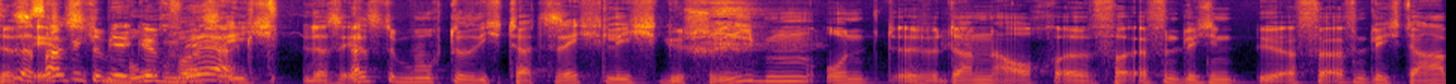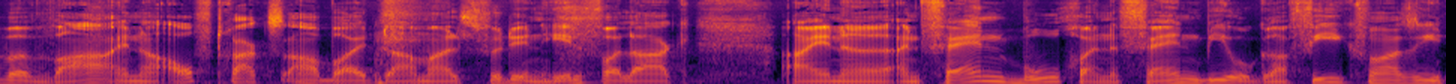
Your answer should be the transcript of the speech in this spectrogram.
Das, das erste Buch, gemerkt. was ich, das erste Buch, das ich tatsächlich geschrieben und äh, dann auch äh, veröffentlichen, äh, veröffentlicht habe, war eine Auftragsarbeit damals für den Hehl Verlag, eine, ein Fanbuch, eine Fanbiografie quasi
